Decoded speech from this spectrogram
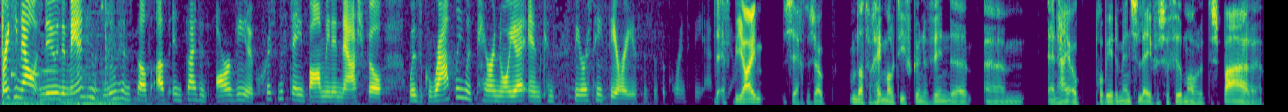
Breaking now at noon, the man who blew himself up inside his RV at a Christmas Day bombing in Nashville was grappling with paranoia and conspiracy theories. This is according to the FBI. De FBI zegt dus ook, omdat we geen motief kunnen vinden um, en hij ook probeerde mensenlevens zoveel mogelijk te sparen,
